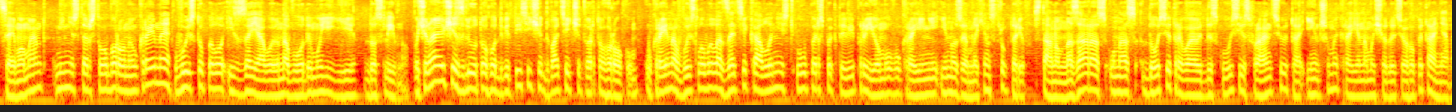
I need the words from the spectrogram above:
цей момент, Міністерство оборони України виступило із заявою. Наводимо її дослівно. Починаючи з лютого 2024 року, Україна висловила зацікавленість у перспективі прийому в Україні іноземних інструкторів. Станом на зараз у нас досі тривають дискусії з Францією та іншими країнами щодо цього питання.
